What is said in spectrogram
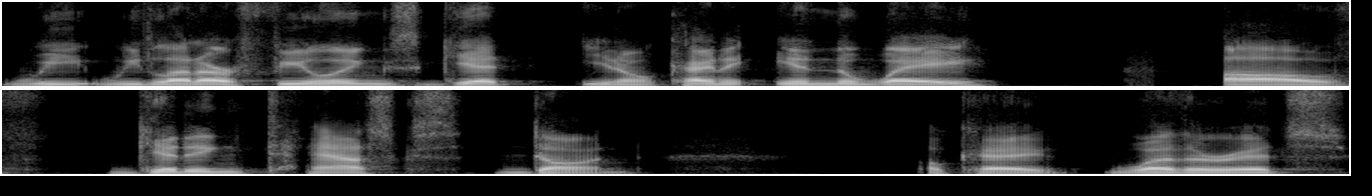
we we let our feelings get you know kind of in the way of getting tasks done. Okay, whether it's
